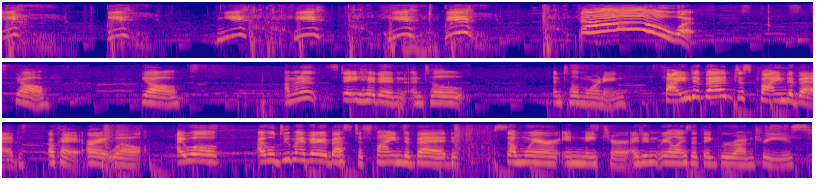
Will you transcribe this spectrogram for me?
eh, eh, eh, eh, eh. No! Y'all. Y'all. I'm gonna stay hidden until until morning. Find a bed? Just find a bed. Okay, all right, well, I will I will do my very best to find a bed somewhere in nature. I didn't realize that they grew on trees.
